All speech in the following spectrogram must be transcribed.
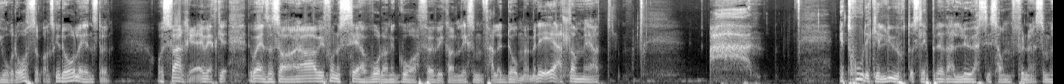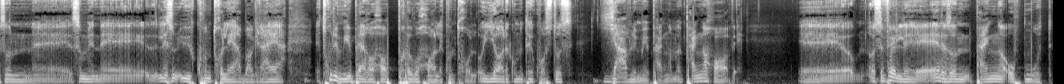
gjorde det også ganske dårlig en stund. Og Sverige, jeg vet ikke, det var en som sa ja, vi får nå se hvordan det går før vi kan liksom felle dommen, men det er et eller annet med at jeg tror det ikke er lurt å slippe det der løs i samfunnet som en sånn, eh, som en eh, litt sånn ukontrollerbar greie. Jeg tror det er mye bedre å ha, prøve å ha litt kontroll, og ja, det kommer til å koste oss jævlig mye penger, men penger har vi. Eh, og selvfølgelig er det sånn penger opp mot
